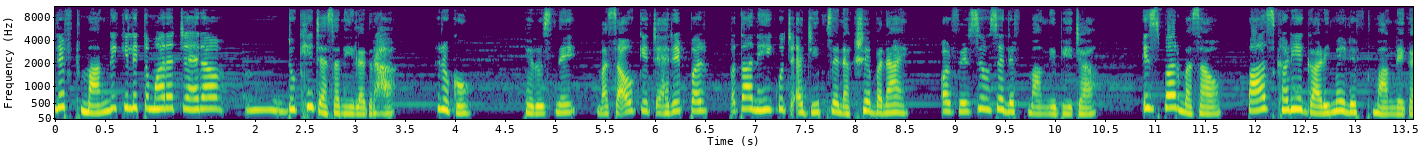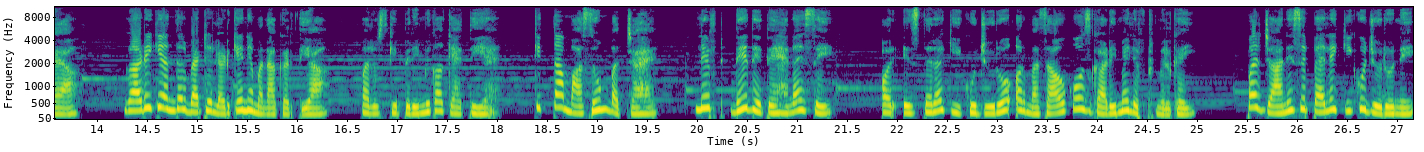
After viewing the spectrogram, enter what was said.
लिफ्ट मांगने के लिए तुम्हारा चेहरा दुखी जैसा नहीं लग रहा। रुको फिर उसने मसाओ के चेहरे पर पता नहीं कुछ अजीब से नक्शे बनाए और फिर से उसे लिफ्ट मांगने भेजा। इस बार मसाओ पास खड़ी एक गाड़ी में लिफ्ट मांगने गया। गाड़ी के अंदर बैठे लड़के ने मना कर दिया, पर उसकी प्रेमिका कहती है, कितना मासूम बच्चा है, लिफ्ट दे देते हैं ना इसे। और इस तरह कीकू जूरो और मसाओ को उस गाड़ी में लिफ्ट मिल गई। पर जाने से पहले कीकू जूरो ने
